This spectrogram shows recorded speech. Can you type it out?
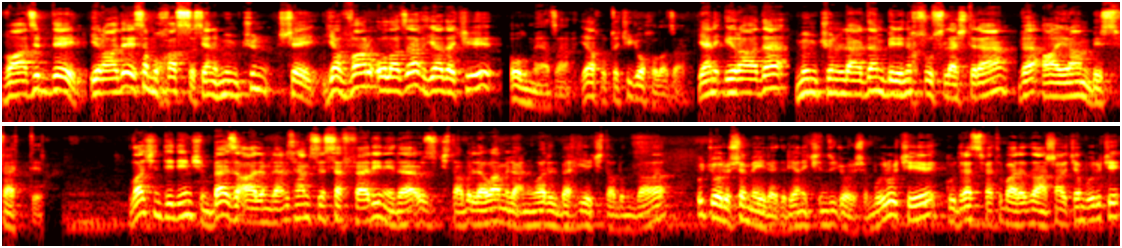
vacib deyil. İradə isə müxassıs, yəni mümkün şey ya var olacaq, ya da ki, olmayacaq, yaxud da ki, yox olacaq. Yəni, iradə mümkünlərdən birini xüsusiləşdirən və ayıran bir sifətdir. Lakin dediyim kimi bəzi alimlərimiz həmçinin Səffərini də öz kitabı Ləvamil Anvaril Bəhiyyə kitabında bu görüşə meyl edir. Yəni ikinci görüşə. Buyurur ki, qüdrət sifəti barədə danışarkən buyurur ki,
